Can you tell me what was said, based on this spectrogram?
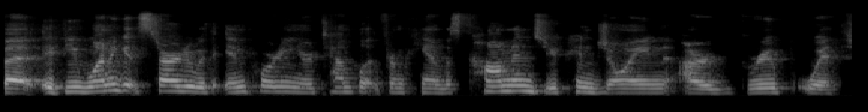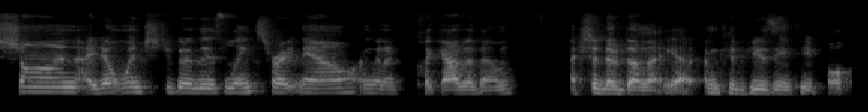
but if you want to get started with importing your template from Canvas Commons, you can join our group with Sean. I don't want you to go to these links right now. I'm going to click out of them. I shouldn't have done that yet. I'm confusing people.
